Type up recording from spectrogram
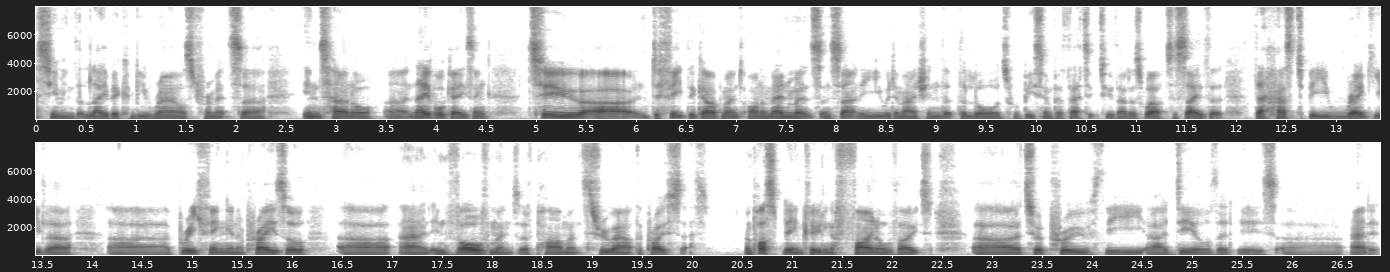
assuming that Labour can be roused from its uh, internal uh, navel gazing, to uh, defeat the government on amendments, and certainly you would imagine that the Lords would be sympathetic to that as well, to say that there has to be regular uh, briefing and appraisal uh, and involvement of Parliament throughout the process, and possibly including a final vote uh, to approve the deal that is added.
